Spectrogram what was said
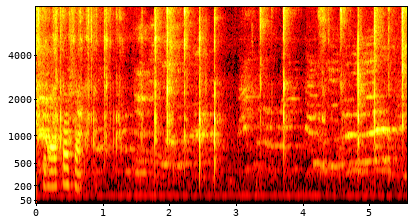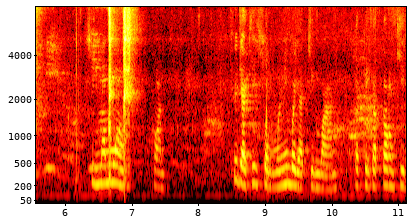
เสร็จแล้วก็จะ กินมะม่วงก่อนคืออยากกินสมวันนี้บ่อยากกินหวานปกติก็ต้องกิน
